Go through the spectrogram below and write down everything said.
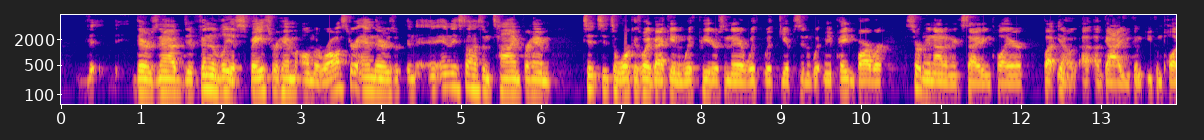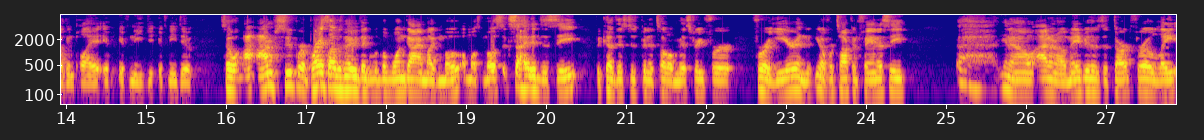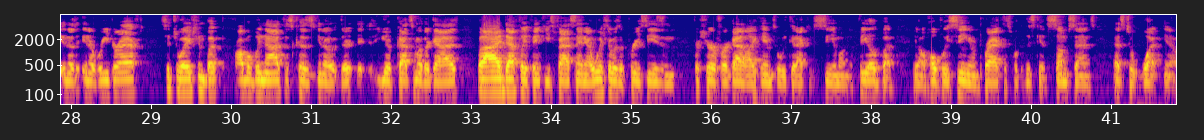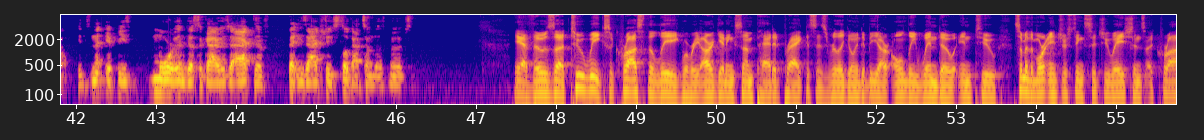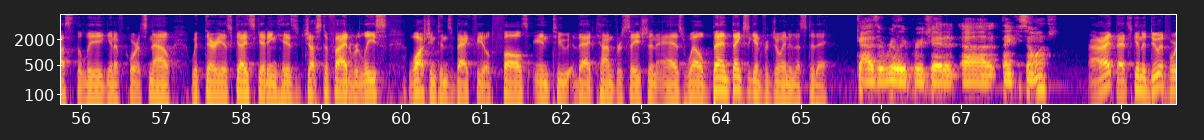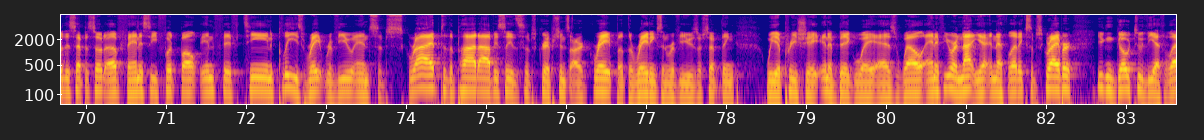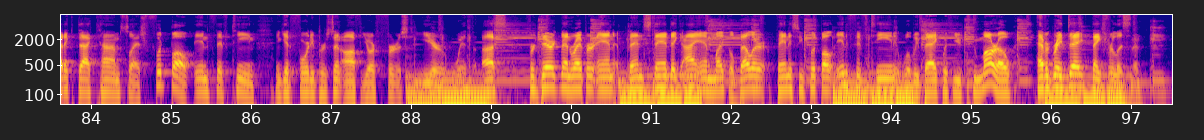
there's now definitively a space for him on the roster, and there's and, and they still have some time for him to, to, to, work his way back in with Peterson there, with with Gibson, with me, Peyton Barber. Certainly not an exciting player, but you know a, a, guy you can you can plug and play if, if need if need to. So I, am super. Bryce Love is maybe the, the one guy I'm like mo, almost most excited to see because it's just been a total mystery for for a year. And you know, if we're talking fantasy, uh, you know, I don't know. Maybe there's a dart throw late in a, in a redraft situation, but probably not just because you know there, you have got some other guys. But I definitely think he's fascinating. I wish there was a preseason for sure for a guy like him so we could actually see him on the field. But you know, hopefully seeing him in practice, we'll at least get some sense as to what you know if he's more than just a guy who's active, that he's actually still got some of those moves. Yeah, those uh, two weeks across the league where we are getting some padded practices really going to be our only window into some of the more interesting situations across the league. And of course, now with Derrius Guice getting his justified release, Washington's backfield falls into that conversation as well. Ben, thanks again for joining us today. Guys, I really appreciate it. Uh, thank you so much. All right, that's going to do it for this episode of Fantasy Football in 15. Please rate, review, and subscribe to the pod. Obviously, the subscriptions are great, but the ratings and reviews are something we appreciate in a big way as well. And if you are not yet an Athletic subscriber, you can go to theathletic.com slash football in 15 and get 40% off your first year with us. For Derek Van Riper and Ben Standig, I am Michael Beller. Fantasy Football in 15 will be back with you tomorrow. Have a great day. Thanks for listening.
